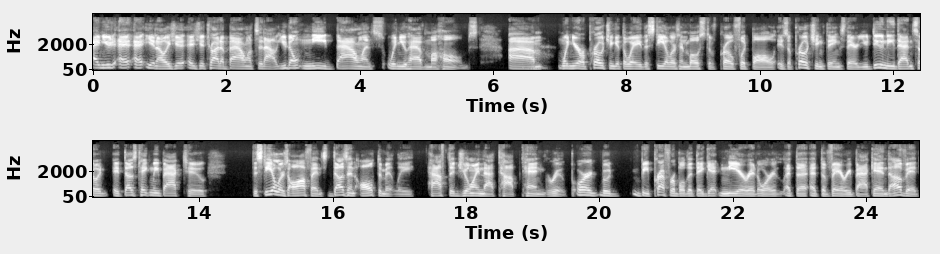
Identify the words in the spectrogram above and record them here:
and you uh, you know as you as you try to balance it out you don't need balance when you have Mahomes. Um, when you're approaching it the way the Steelers and most of pro football is approaching things there you do need that. And so it, it does take me back to the Steelers offense doesn't ultimately have to join that top 10 group or would be preferable that they get near it or at the at the very back end of it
